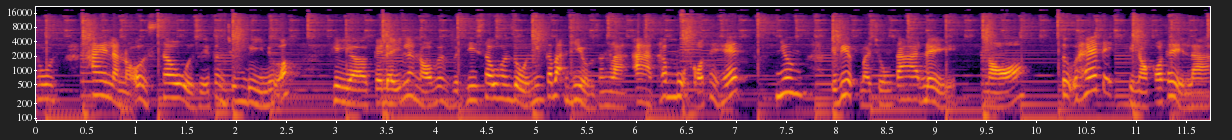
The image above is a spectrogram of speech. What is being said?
thôi hay là nó ở sâu ở dưới phần trung bì nữa. Thì uh, cái đấy là nó về việc đi sâu hơn rồi nhưng các bạn hiểu rằng là à thâm mụn có thể hết. Nhưng cái việc mà chúng ta để nó tự hết ấy, thì nó có thể là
